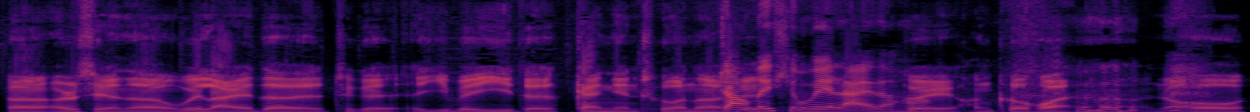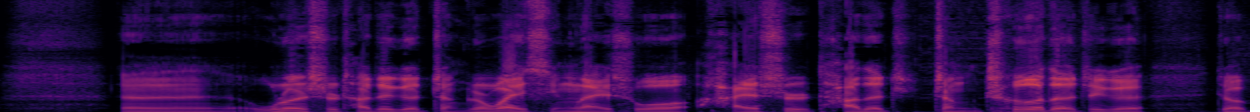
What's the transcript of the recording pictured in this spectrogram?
呃，而且呢，未来的这个 EVE 的概念车呢，长得也挺未来的哈。对，很科幻。嗯 然后，呃，无论是它这个整个外形来说，还是它的整车的这个叫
